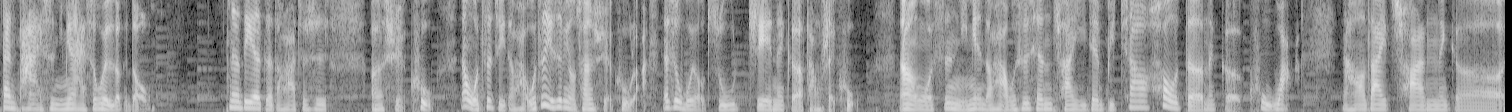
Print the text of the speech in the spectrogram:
但它还是里面还是会冷的哦。那第二个的话就是呃雪裤，那我自己的话，我自己是没有穿雪裤啦，但是我有租借那个防水裤。那我是里面的话，我是先穿一件比较厚的那个裤袜，然后再穿那个。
